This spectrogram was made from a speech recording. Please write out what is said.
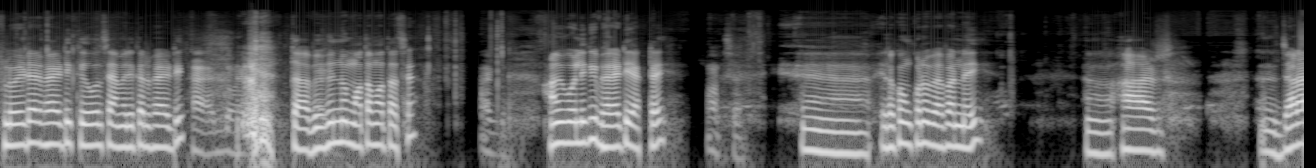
ফ্লোরিডার ভ্যারাইটি কেউ বলছে আমেরিকার ভ্যারাইটি তা বিভিন্ন মতামত আছে। আমি বলি কি ভ্যারাইটি একটাই। আচ্ছা। এরকম কোনো ব্যাপার নেই। আর যারা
